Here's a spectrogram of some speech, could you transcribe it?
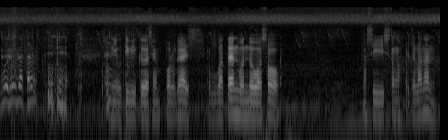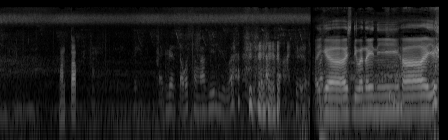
Buri gatel Ini UTW ke Sempol guys, Kabupaten Bondowoso. Masih setengah perjalanan. Mantap. Hai guys, di mana ini? Hai.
